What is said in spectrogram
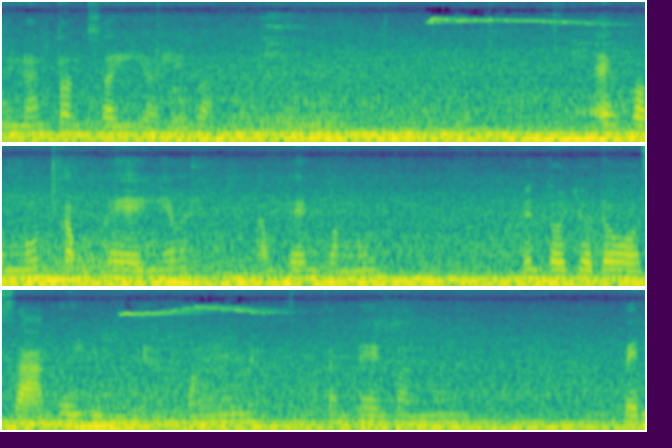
อันนั้นต้นไทรใหญ่ป่ะไอ้ฝั่งนู้นกำแพงใช่ไหมกำแพงฝั่งนู้น เป็นตจดสาเคยอยู่เนี่ยฝั่งนู้นนะกำแพงฝั่งนู้น เป็น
